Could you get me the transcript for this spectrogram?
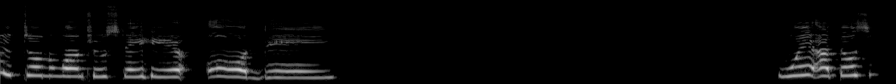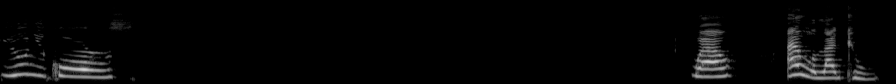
I don't want to stay here all day. Where are those unicorns? Well, I would like to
